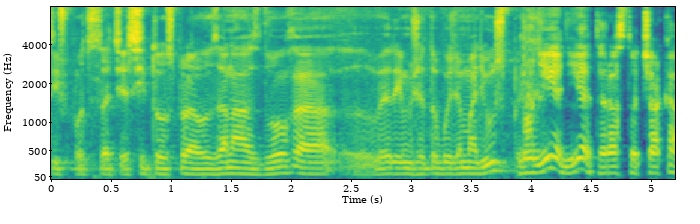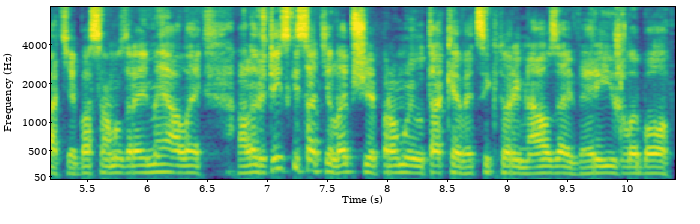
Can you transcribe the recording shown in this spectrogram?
ty v podstate si to spravil za nás dvoch a e, verím, že to bude mať úspech. No nie, nie, teraz to čaká teba samozrejme, ale, ale vždycky sa ti lepšie promujú také veci, ktorým naozaj veríš, lebo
